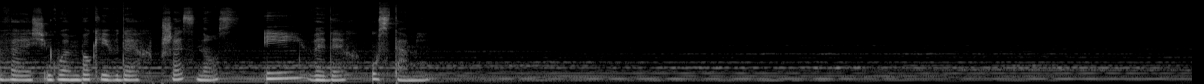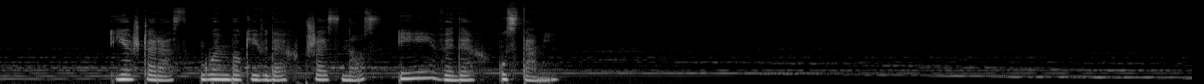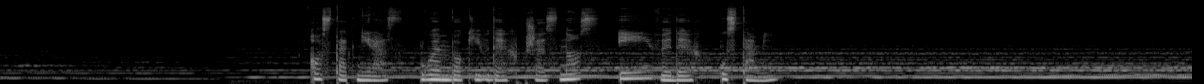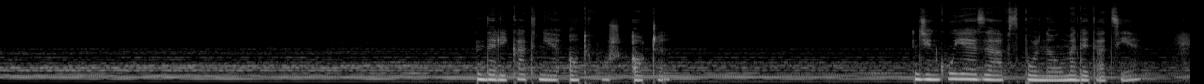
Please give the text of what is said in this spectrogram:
Weź głęboki wdech przez nos i wydech ustami. Jeszcze raz głęboki wdech przez nos i wydech ustami. Ostatni raz głęboki wdech przez nos i wydech ustami. Delikatnie otwórz oczy. Dziękuję za wspólną medytację.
